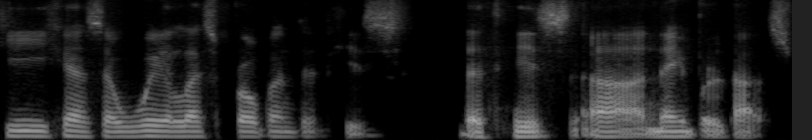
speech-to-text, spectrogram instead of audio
he has a way less problem than his that his uh, neighbor does.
